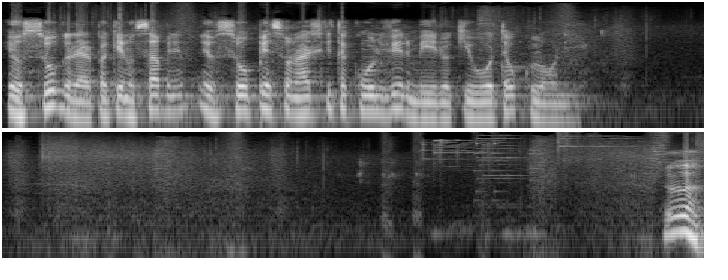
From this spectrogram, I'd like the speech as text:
Eu sou, galera, pra quem não sabe, né? Eu sou o personagem que tá com o olho vermelho aqui, o outro é o clone. Ah,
